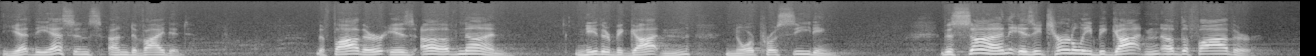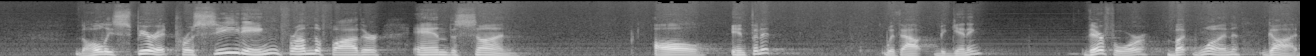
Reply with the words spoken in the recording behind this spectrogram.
yet the essence undivided. The Father is of none, neither begotten nor proceeding the Son is eternally begotten of the Father. The Holy Spirit proceeding from the Father and the Son. All infinite, without beginning, therefore, but one God,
